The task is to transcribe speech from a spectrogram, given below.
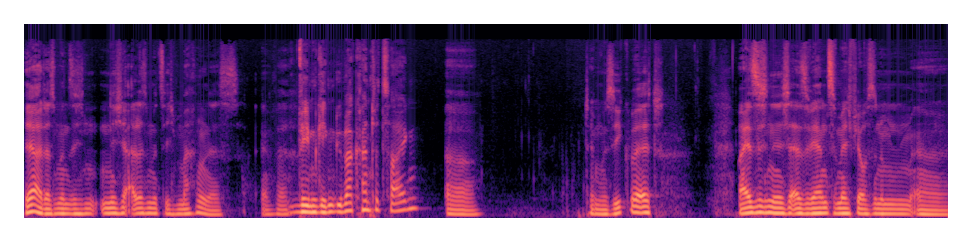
ja, dass man sich nicht alles mit sich machen lässt. Einfach Wem gegenüber Kante zeigen? äh, der Musikwelt. Weiß ich nicht. Also wir haben zum Beispiel auf so einem, äh,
